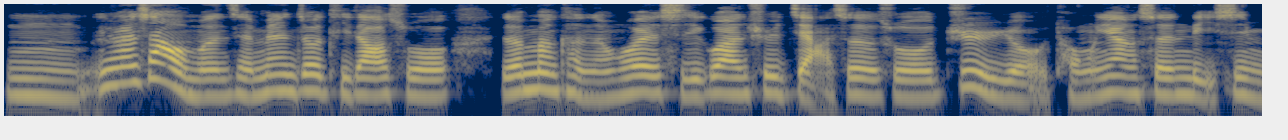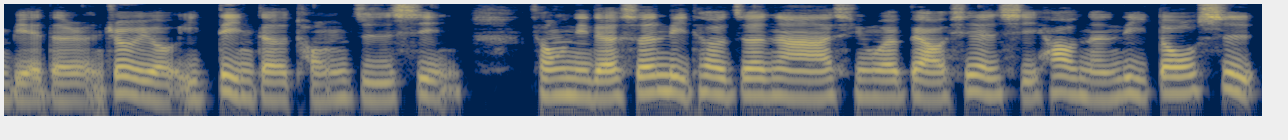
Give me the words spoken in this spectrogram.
嗯，因为像我们前面就提到说，人们可能会习惯去假设说，具有同样生理性别的人就有一定的同质性，从你的生理特征啊、行为表现、喜好、能力都是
